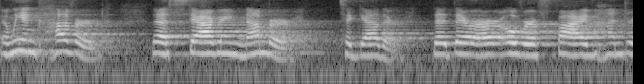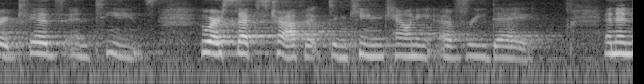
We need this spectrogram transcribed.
And we uncovered the staggering number together that there are over 500 kids and teens who are sex trafficked in King County every day. And an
